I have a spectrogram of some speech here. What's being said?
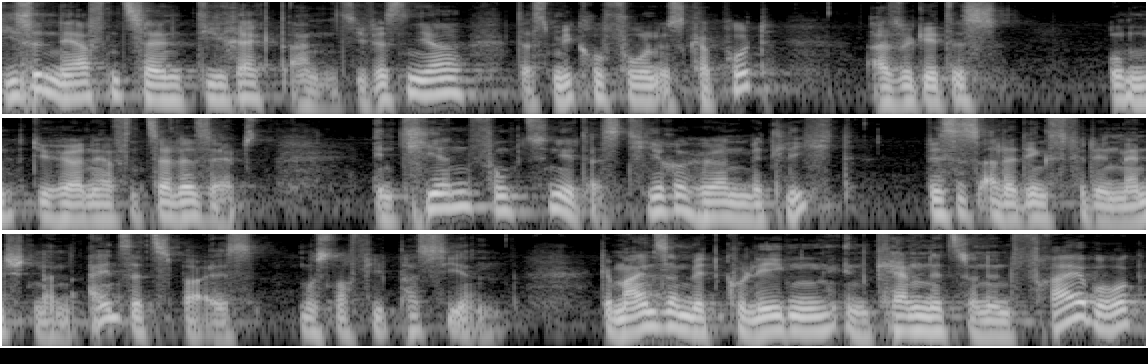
diese Nervenzellen direkt an. Sie wissen ja, das Mikrofon ist kaputt. Also geht es um die Hörnervenzelle selbst. In Tieren funktioniert das. Tiere hören mit Licht. Bis es allerdings für den Menschen dann einsetzbar ist, muss noch viel passieren. Gemeinsam mit Kollegen in Chemnitz und in Freiburg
